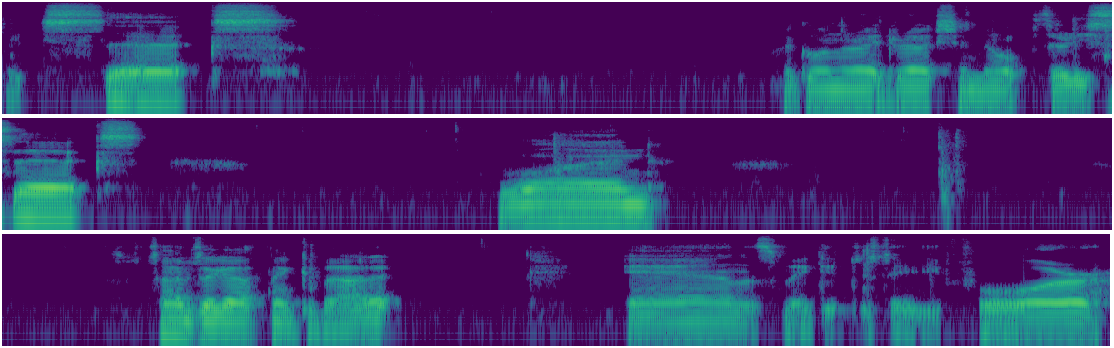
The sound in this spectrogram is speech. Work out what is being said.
36. Am I going the right direction? Nope, 36 one. Sometimes I gotta think about it. And let's make it just 84.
